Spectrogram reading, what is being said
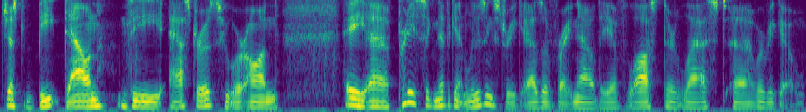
just beat down the Astros who are on a uh, pretty significant losing streak as of right now. They have lost their last, uh, where do we go?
